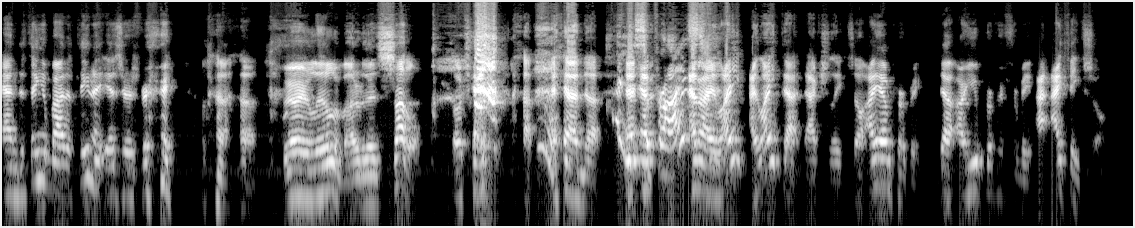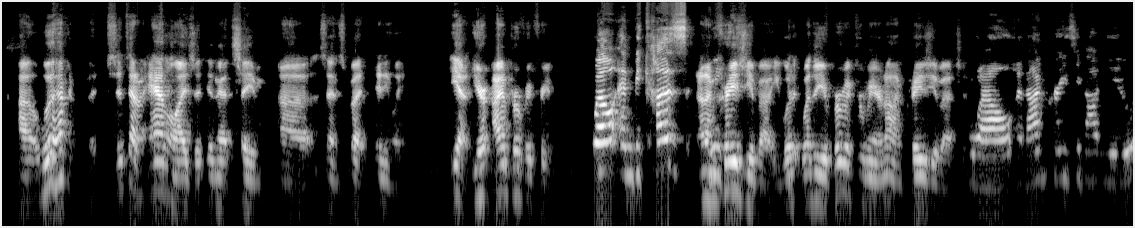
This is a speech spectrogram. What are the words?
And the thing about athena is there's very very little about her that's subtle okay? And uh, Are you and- and- and i like i like that actually. So i am perfect. Yeah are you perfect for me? I, I think so. Uh, we'll have to sit down and analyze it in that same uh, sense. But anyway yeah you're i'm perfect for you well, and because and I'm we- crazy about you. Whether you're perfect for me or not, I'm crazy about you. Well, and I'm crazy about you,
